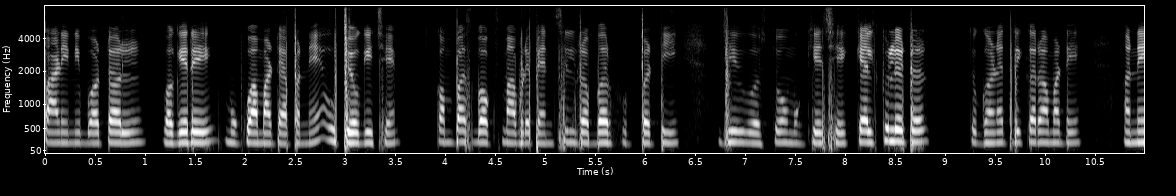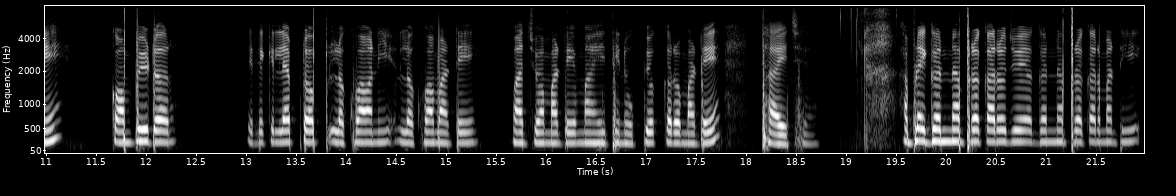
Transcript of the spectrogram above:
પાણીની બોટલ વગેરે મૂકવા માટે આપણને ઉપયોગી છે. કંપાસ બોક્સમાં આપણે પેન્સિલ, રબર, ફૂટપટ્ટી જેવી વસ્તુઓ મૂકીએ છીએ. કેલ્ક્યુલેટર તો ગણતરી કરવા માટે અને કોમ્પ્યુટર એટલે કે લેપટોપ લખવાની, લખવા માટે, વાંચવા માટે માહિતીનો ઉપયોગ કરવા માટે થાય છે. આપણે ઘરના પ્રકારો જોયા. ઘરના પ્રકારમાંથી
